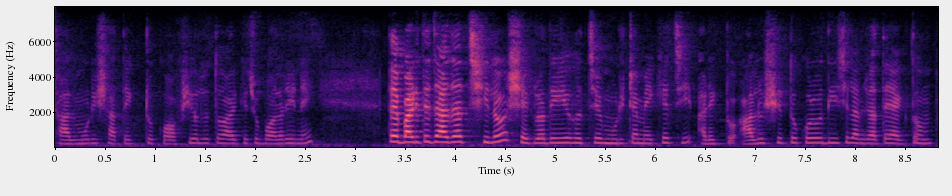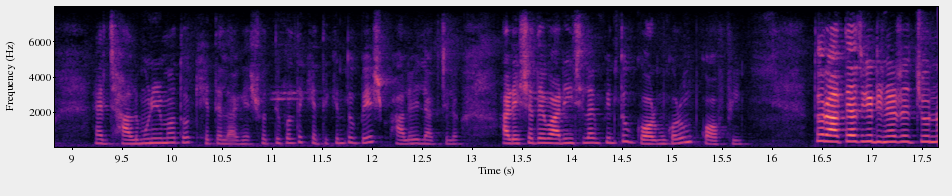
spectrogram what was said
ঝালমুড়ির সাথে একটু কফি হলে তো আর কিছু বলারই নেই। তাই বাড়িতে যা যা ছিল সেগুলো দিয়ে হচ্ছে মুড়িটা মেখেছি আর একটু আলু সিদ্ধ করেও দিয়েছিলাম যাতে একদম ঝালমুড়ির মতো খেতে লাগে। সত্যি বলতে খেতে কিন্তু বেশ ভালোই লাগছিল। আর এর সাথে বানিয়েছিলাম কিন্তু গরম গরম কফি। তো রাতে আজকে ডিনারের জন্য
